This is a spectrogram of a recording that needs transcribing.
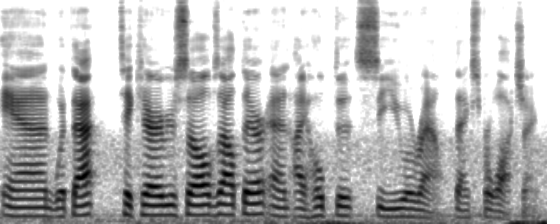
And with that, take care of yourselves out there, and I hope to see you around. Thanks for watching.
